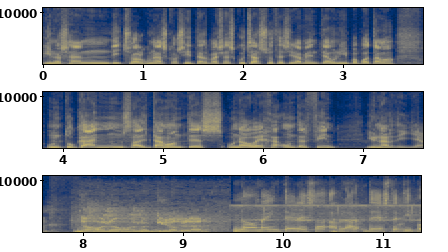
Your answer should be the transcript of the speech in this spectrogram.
y nos han dicho algunas cositas. Vais a escuchar sucesivamente a un hipopótamo, un tucán, un saltamontes, una oveja, un delfín y una ardilla. No, no, no quiero hablar. No me interesa hablar de este tipo.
